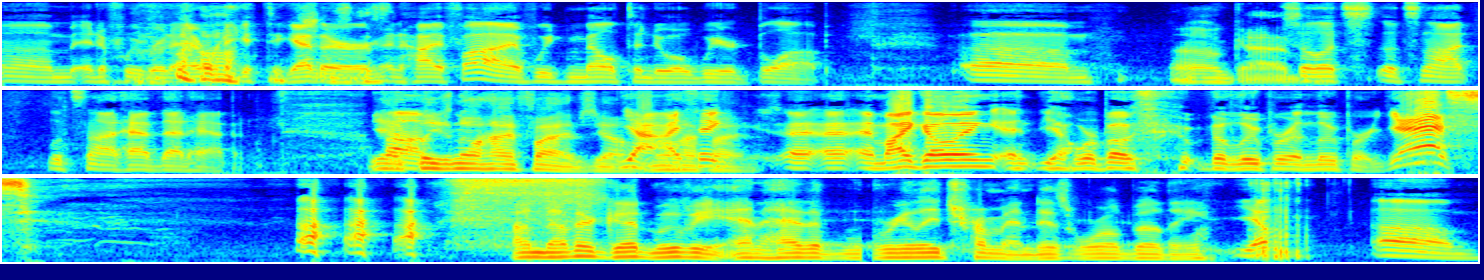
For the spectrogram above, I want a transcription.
Um, and if we were to ever to get together and high five, we'd melt into a weird blob. Um, oh god so let's let's not let's not have that happen. yeah um, please no high fives y'all Yeah, No I think. Uh, uh, am I going? And yeah, we're both the Looper and Looper. Yes. another good movie and had a really tremendous world building Yep. Um.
